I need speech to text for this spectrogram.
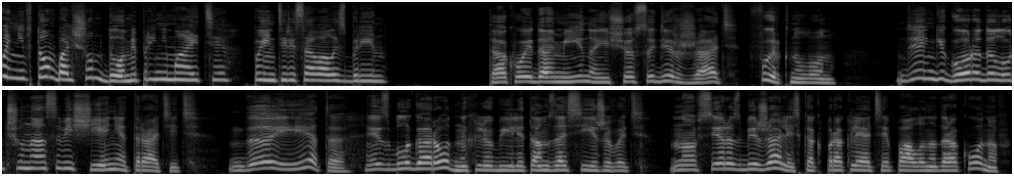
вы не в том большом доме принимаете?» — поинтересовалась Брин. «Такой домина еще содержать», — фыркнул он. «Деньги города лучше на освещение тратить. Да и это, из благородных любили там засиживать. Но все разбежались, как проклятие пало на драконов,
